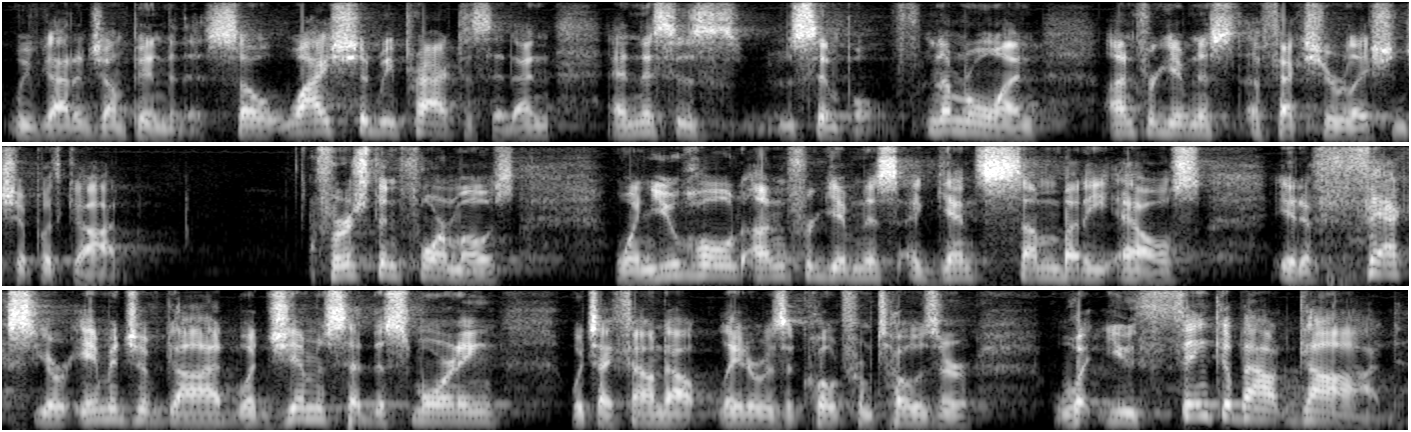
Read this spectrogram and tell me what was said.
we've got to jump into this. So, why should we practice it? And, and this is simple. Number one, unforgiveness affects your relationship with God. First and foremost, when you hold unforgiveness against somebody else, it affects your image of God. What Jim said this morning, which I found out later was a quote from Tozer what you think about God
